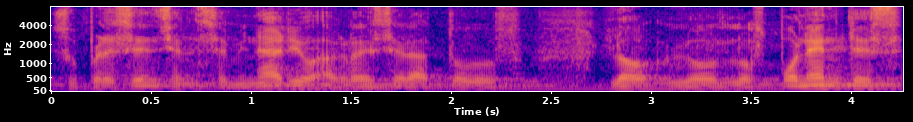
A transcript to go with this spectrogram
su presencia en el seminario, agradecer a todos los ponentes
